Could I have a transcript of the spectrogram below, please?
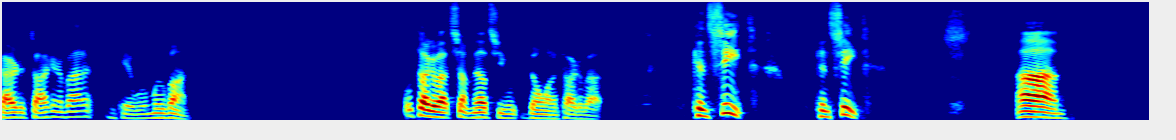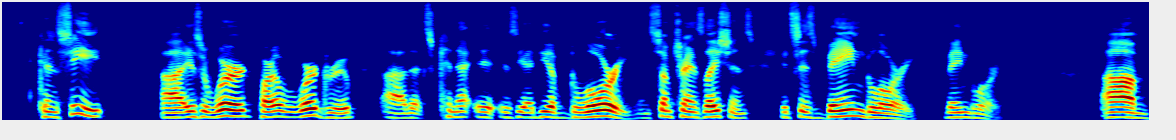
Tired of talking about it? Okay, we'll move on. We'll talk about something else you don't want to talk about. Conceit. Conceit. Um, conceit uh, is a word, part of a word group uh, that's connect is the idea of glory. In some translations, it says vainglory. Vainglory. Um,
